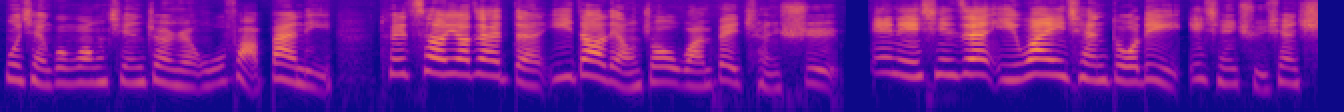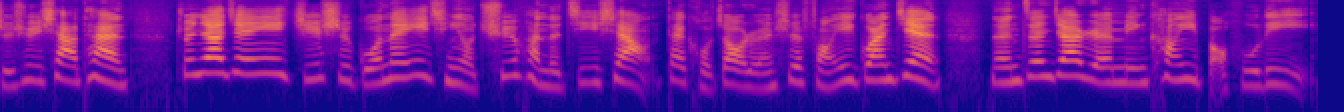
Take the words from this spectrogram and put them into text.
目前观光签证仍无法办理，推测要再等一到两周完备程序。今年新增一万一千多例，疫情曲线持续下探。专家建议，即使国内疫情有趋缓的迹象，戴口罩仍是防疫关键，能增加人民抗疫保护力。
